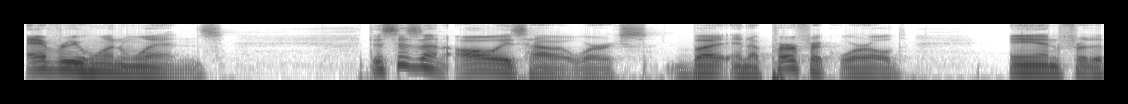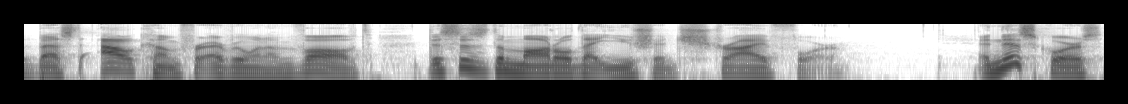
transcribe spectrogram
Everyone wins. This isn't always how it works, but in a perfect world, and for the best outcome for everyone involved, this is the model that you should strive for. In this course,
